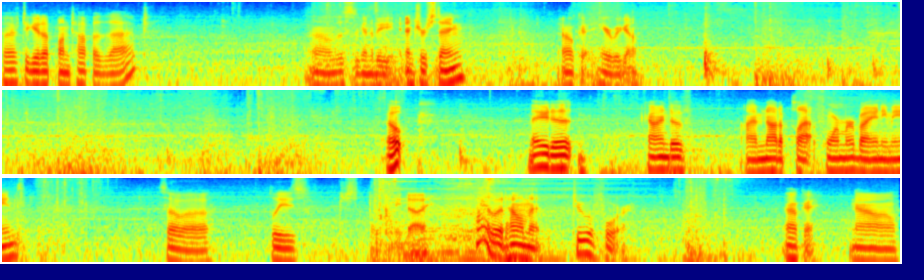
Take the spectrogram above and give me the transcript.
Do I have to get up on top of that? Oh, this is going to be interesting. Okay, here we go. Oh. Made it. Kind of. I'm not a platformer by any means. So, uh, please, just don't let me die. Pilot helmet, 2 of 4. Okay, now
